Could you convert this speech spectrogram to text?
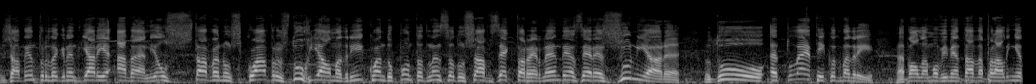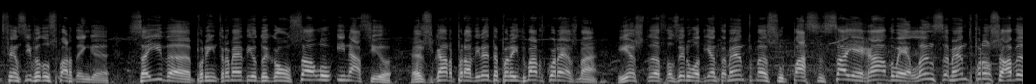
Já dentro da grande área, Adan. Ele estava nos quadros do Real Madrid quando o ponta de lança do Chaves Héctor Hernández era júnior do Atlético. Atlético de Madrid. A bola movimentada para a linha defensiva do Sporting. Saída por intermédio de Gonçalo Inácio. A jogar para a direita para Eduardo Quaresma. Este a fazer o adiantamento, mas o passe sai errado. É lançamento para o Chaves.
